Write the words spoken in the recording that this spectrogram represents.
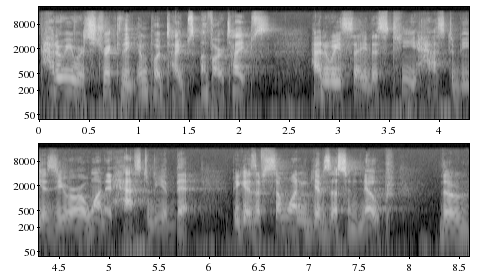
How do we restrict the input types of our types? How do we say this t has to be a 0 or 1? It has to be a bit. Because if someone gives us a nope, the,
